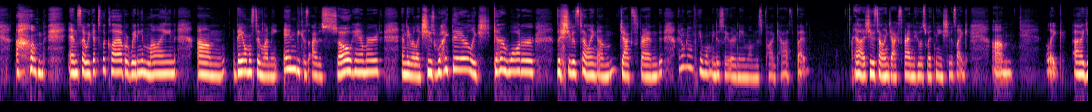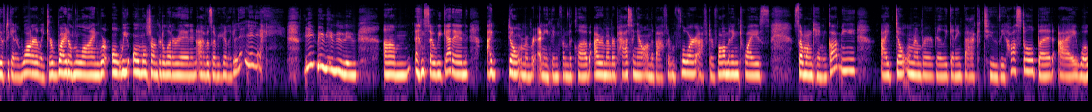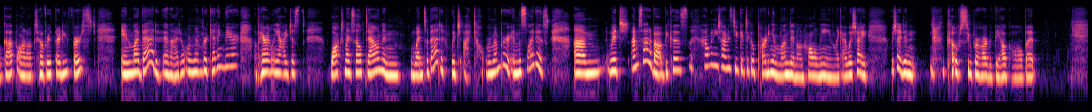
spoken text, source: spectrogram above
Um, and so we get to the club, we're waiting in line. Um, they almost didn't let me in because I was so hammered. And they were like, she's right there, like, get her water. She was telling um, Jack's friend, I don't know if they want me to say their name on this podcast, but uh, she was telling Jack's friend who was with me, she was like, um, like, uh, you have to get her water. Like you're right on the line. We're all, we almost aren't gonna let her in, and I was over here like, um, and so we get in. I don't remember anything from the club. I remember passing out on the bathroom floor after vomiting twice. Someone came and got me. I don't remember really getting back to the hostel, but I woke up on October 31st in my bed and I don't remember getting there. Apparently, I just walked myself down and went to bed, which I don't remember in the slightest. Um, which I'm sad about because how many times do you get to go partying in London on Halloween? Like I wish I wish I didn't go super hard with the alcohol, but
